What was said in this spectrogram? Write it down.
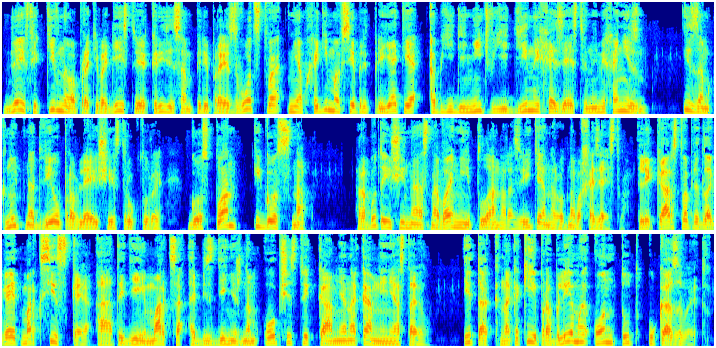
Для эффективного противодействия кризисам перепроизводства необходимо все предприятия объединить в единый хозяйственный механизм и замкнуть на две управляющие структуры – Госплан и Госснаб, работающие на основании плана развития народного хозяйства. Лекарство предлагает марксистское, а от идеи Маркса о безденежном обществе камня на камне не оставил. Итак, на какие проблемы он тут указывает –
